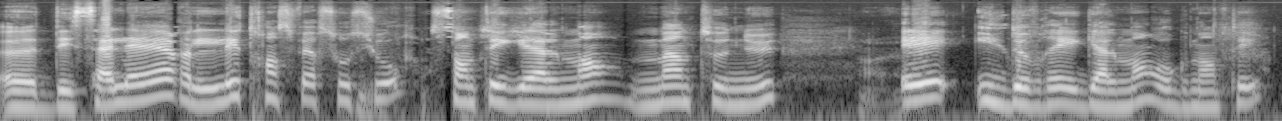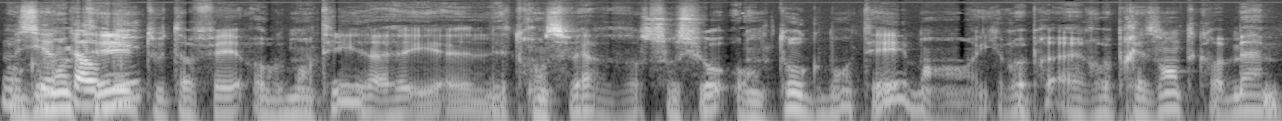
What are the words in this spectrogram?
des salaires. Les transferts sociaux sont également maintenus. Et il devrait également augmenter, Monsieur Augmenter, tout à fait, augmenter. Euh, les transferts sociaux ont augmenté. Bon, ils, représentent quand même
